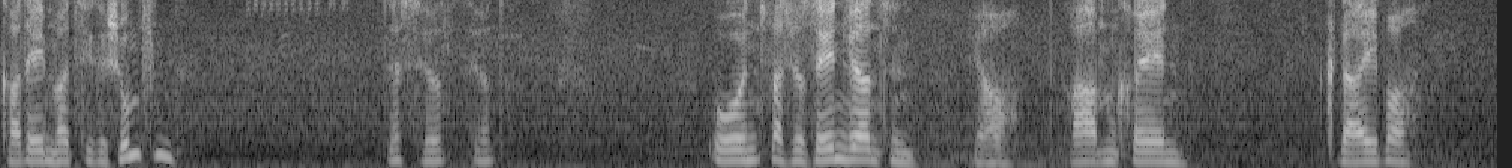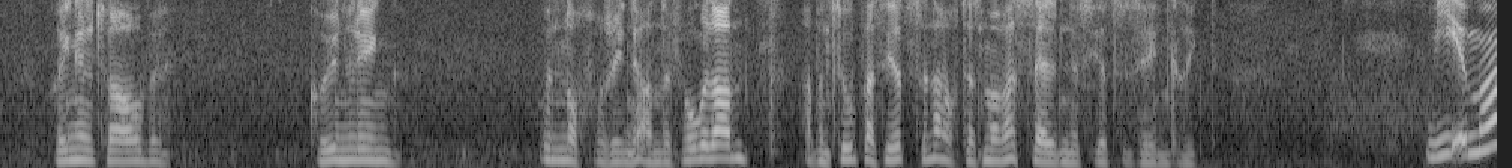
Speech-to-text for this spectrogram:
Gerade eben hat sie geschumpfen. Das hört, hört. Und was wir sehen werden, sind ja, Rabenkrähen, Kleiber, Ringeltaube, Grünling und noch verschiedene andere Vogelarten. Ab und zu passiert es dann auch, dass man was Seltenes hier zu sehen kriegt. Wie immer,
